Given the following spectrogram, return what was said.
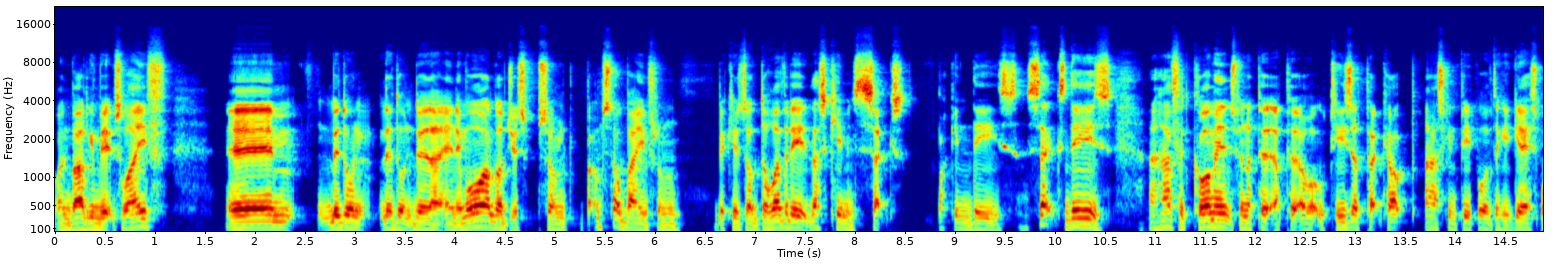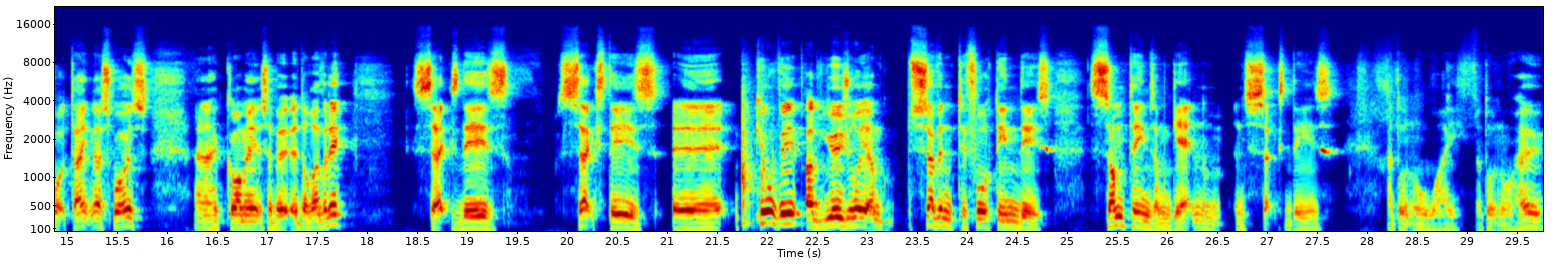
on Bargain Vapes Live. Um, we don't they don't do that anymore. They're just some, but I'm still buying from them because their delivery. This came in six fucking days. Six days. I have had comments when I put I put a little teaser pick up asking people if they could guess what tank this was, and I had comments about the delivery. Six days. Six days. Uh, cool vape are usually I'm seven to fourteen days. Sometimes I'm getting them in six days. I don't know why. I don't know how.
